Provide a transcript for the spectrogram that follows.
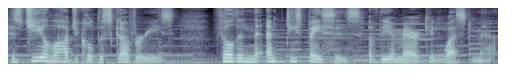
His geological discoveries filled in the empty spaces of the American West map.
